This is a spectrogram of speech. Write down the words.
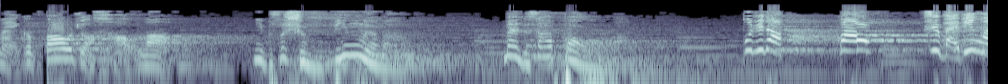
买个包就好了。你不是生病了吗？买的啥包啊？不知道。包治百病吗？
